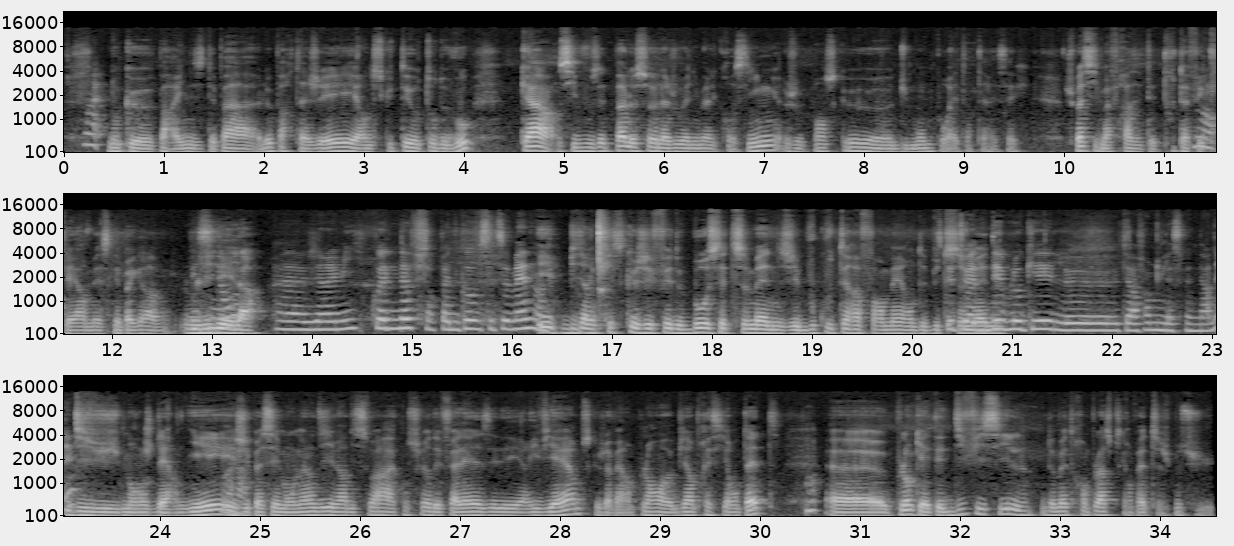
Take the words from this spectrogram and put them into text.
Donc euh, pareil, n'hésitez pas à le partager et à en discuter autour de vous. Car si vous n'êtes pas le seul à jouer Animal Crossing, je pense que euh, du monde pourrait être intéressé. Je sais pas si ma phrase était tout à fait Non. claire, mais ce n'est pas grave. L'idée est là. Euh, Jérémy, quoi de neuf sur Pancove cette semaine? Eh bien, qu'est-ce que j'ai fait de beau cette semaine? J'ai beaucoup terraformé en début Est-ce de que tu as semaine. débloqué le terraforming la semaine dernière Dimanche dernier, Voilà. et j'ai passé mon lundi et mardi soir à construire des falaises et des rivières, parce que j'avais un plan euh, bien précis en tête. Mm. Euh, plan qui a été difficile de mettre en place, parce qu'en fait, je me suis...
